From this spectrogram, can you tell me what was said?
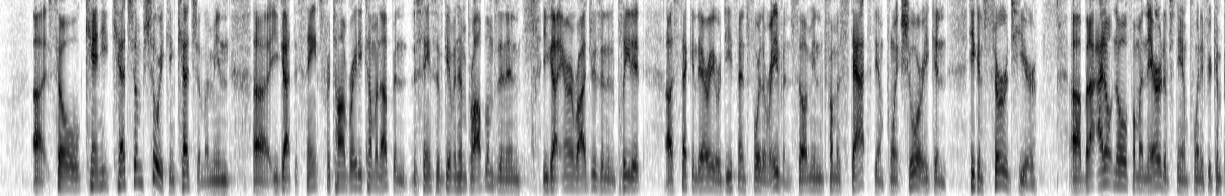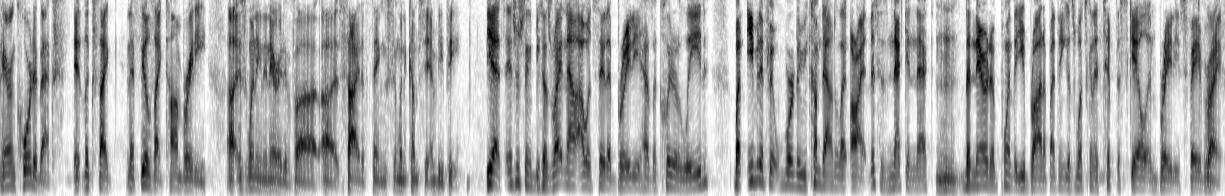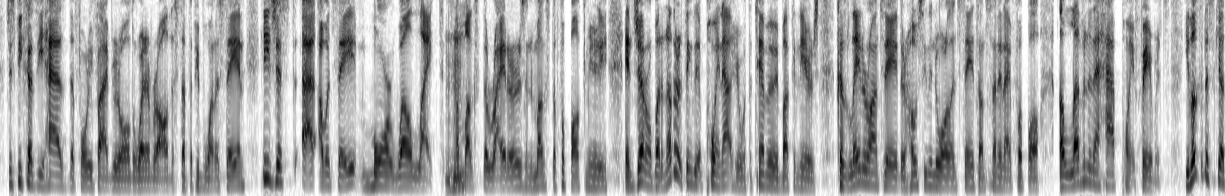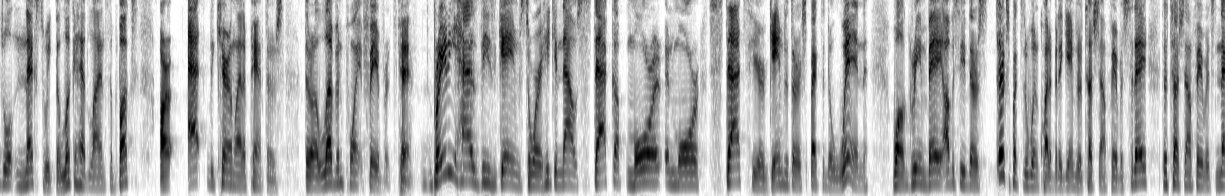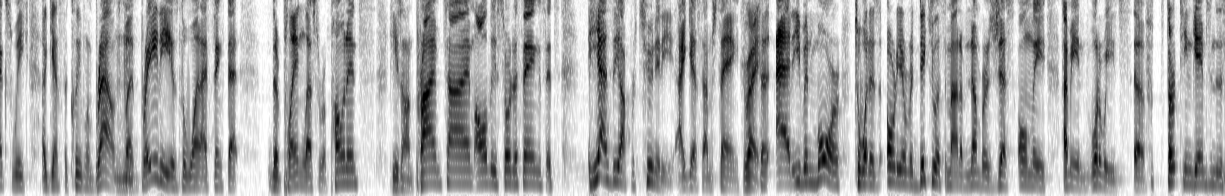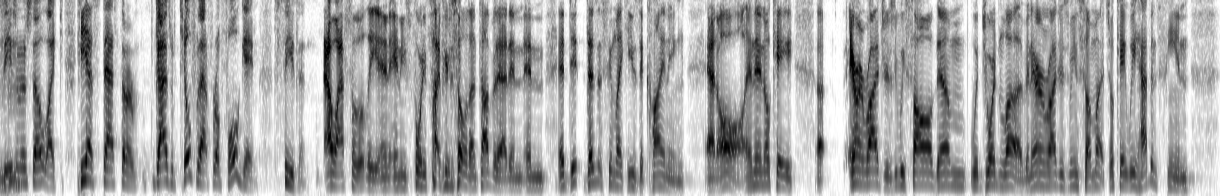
Uh, so can he catch him? Sure, he can catch him. I mean, uh, you got the Saints for Tom Brady coming up, and the Saints have given him problems, and then you got Aaron Rodgers in a depleted uh, secondary or defense for the Ravens. So I mean, from a stat standpoint, sure he can he can surge here. Uh, but I I don't know from a narrative standpoint. If you're comparing quarterbacks, it looks like and it feels like Tom Brady uh, is winning the narrative uh, side of things when it comes to MVP. Yeah, it's interesting because right now I would say that Brady has a clear lead. But even if it were to come down to like, all right, this is neck and neck, Mm-hmm. the narrative point that you brought up, I think, is what's going to tip the scale in Brady's favor. Right. Just because he has the 45 year old or whatever, all the stuff that people want to say. And he's just, I, I would say, more well liked Mm-hmm. amongst the writers and amongst the football community in general. But another thing to point out here with the Tampa Bay Buccaneers, because later on today, they're hosting the New Orleans Saints on Sunday Night Football, 11 and a half point favorites. You look at the schedule next week, the look ahead lines, the Bucks are at the Carolina Panthers. They're 11 point favorites. Okay. Brady has these games to where he can now stack up more and more stats here, games that they're expected to win. While Green Bay, obviously, they're, they're expected to win quite a bit of games. They're touchdown favorites today. They're touchdown favorites next week against the Cleveland Browns. Mm-hmm. But Brady is the one I think that they're playing lesser opponents. He's on prime time, all these sort of things. It's he has the opportunity, I guess I'm saying, Right. to add even more to what is already a ridiculous amount of numbers. Just only, I mean, what are we, uh, 13 games into the Mm-hmm. season or so? Like he has stats that are guys would kill for that for a full game season. Oh, absolutely, and and he's 45 years old. On top of that, and and it doesn't seem like he's declining at all. And then okay. Uh, Aaron Rodgers, we saw them with Jordan Love, and Aaron Rodgers means so much. Okay, we haven't seen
